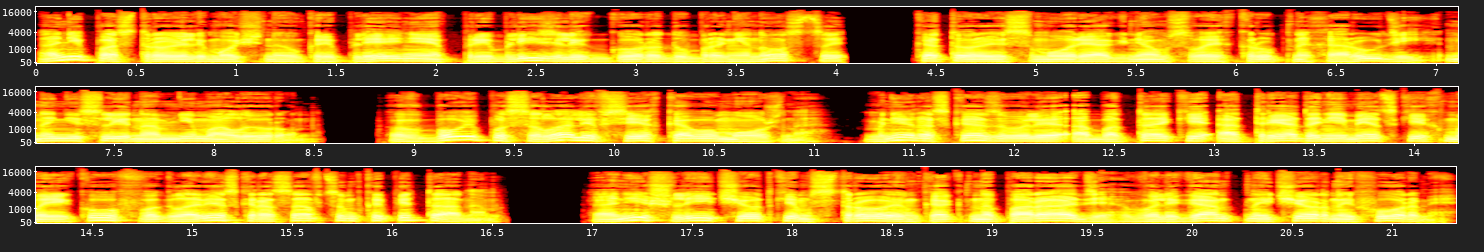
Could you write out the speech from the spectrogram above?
Они построили мощные укрепления, приблизили к городу броненосцы которые с моря огнем своих крупных орудий нанесли нам немалый урон. В бой посылали всех, кого можно. Мне рассказывали об атаке отряда немецких моряков во главе с красавцем-капитаном. Они шли четким строем, как на параде, в элегантной черной форме.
